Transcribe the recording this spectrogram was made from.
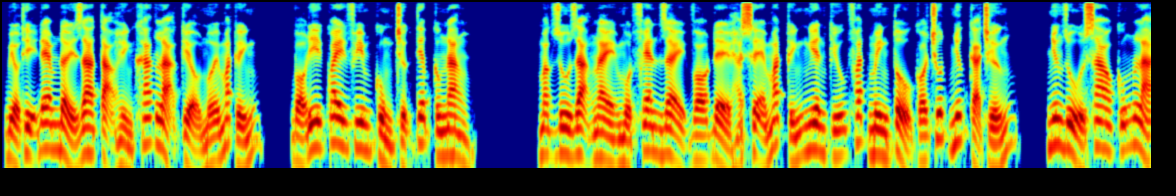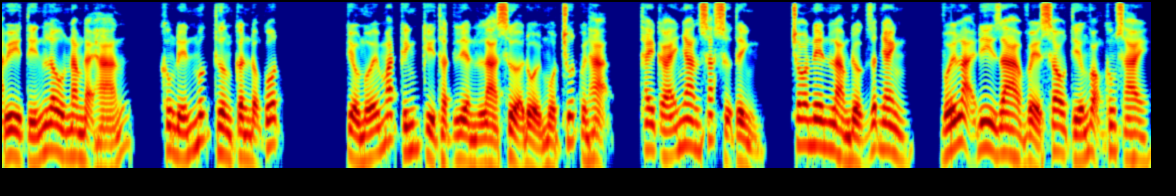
biểu thị đem đẩy ra tạo hình khác lạ kiểu mới mắt kính, bỏ đi quay phim cùng trực tiếp công năng. Mặc dù dạng này một phen dạy vò để hạ sệ mắt kính nghiên cứu phát minh tổ có chút nhức cả trứng, nhưng dù sao cũng là uy tín lâu năm đại hán, không đến mức thương cân động cốt. Tiểu mới mắt kính kỳ thật liền là sửa đổi một chút quyền hạn, thay cái nhan sắc sự tình, cho nên làm được rất nhanh, với lại đi ra về sau tiếng vọng không sai,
